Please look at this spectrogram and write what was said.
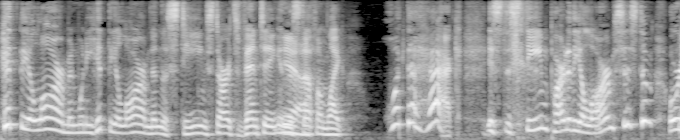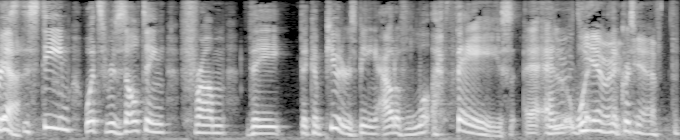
Hit the alarm!" And when he hit the alarm, then the steam starts venting and the stuff. I'm like, "What the heck? Is the steam part of the alarm system, or Yeah. is the steam what's resulting from the the computers being out of lo- phase?" And mm, what? yeah, and. Chris, yeah. If the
